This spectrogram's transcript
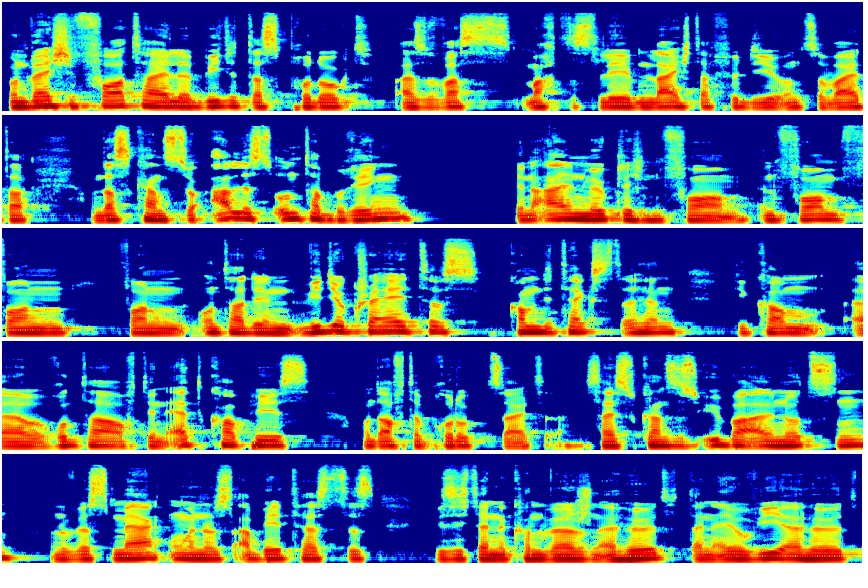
Und welche Vorteile bietet das Produkt? Also was macht das Leben leichter für die und so weiter? Und das kannst du alles unterbringen in allen möglichen Formen. In Form von, von unter den Video Creatives kommen die Texte hin, die kommen äh, runter auf den Ad Copies und auf der Produktseite. Das heißt, du kannst es überall nutzen und du wirst merken, wenn du das AB testest, wie sich deine Conversion erhöht, dein AOV erhöht,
